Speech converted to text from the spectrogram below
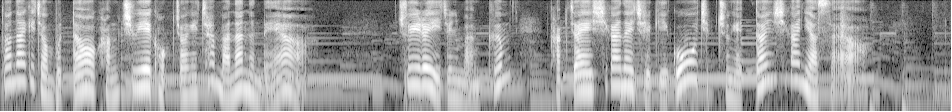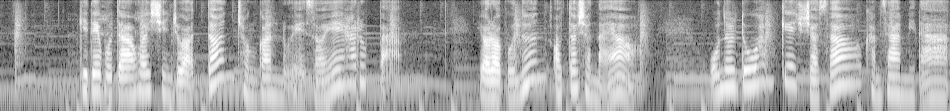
떠나기 전부터 강추위에 걱정이 참 많았는데요. 추위를 잊을 만큼 각자의 시간을 즐기고 집중했던 시간이었어요. 기대보다 훨씬 좋았던 정관로에서의 하룻밤. 여러분은 어떠셨나요? 오늘도 함께 해주셔서 감사합니다.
